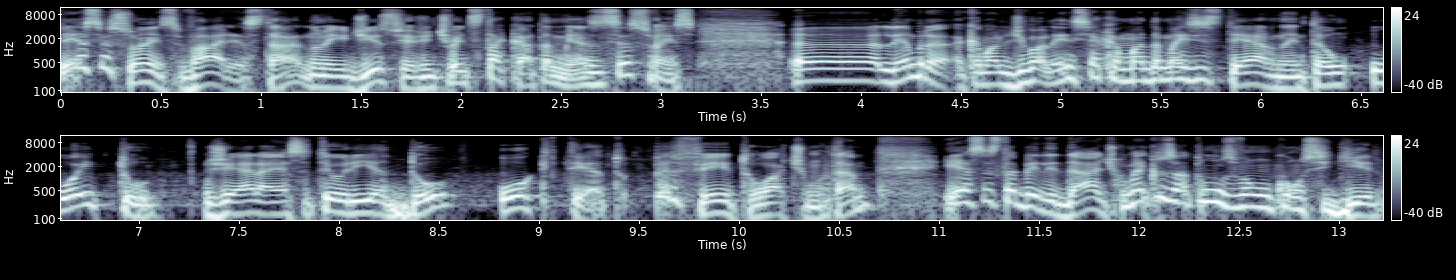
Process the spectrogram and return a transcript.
tem exceções, várias, tá? No meio disso, e a gente vai destacar também as exceções. Uh, lembra, a camada de valência é a camada mais externa, então 8 gera essa teoria do octeto. Perfeito, ótimo, tá? E essa estabilidade, como é que os átomos vão conseguir?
